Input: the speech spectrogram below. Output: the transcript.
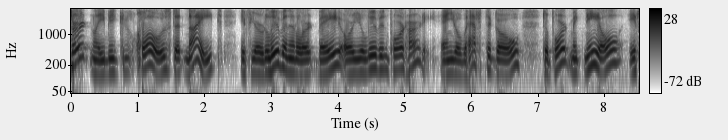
certainly be closed at night if you live in Alert Bay or you live in Port Hardy. And you'll have to go to Port McNeill if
